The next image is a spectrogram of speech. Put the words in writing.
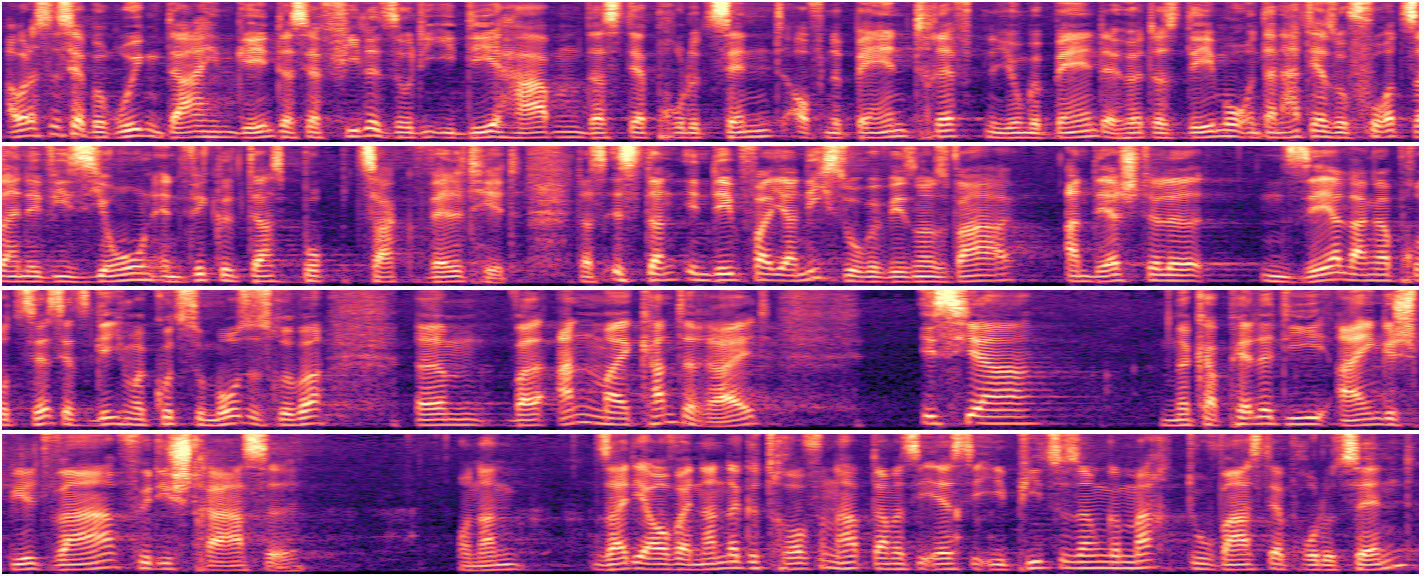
Aber das ist ja beruhigend dahingehend, dass ja viele so die Idee haben, dass der Produzent auf eine Band trifft, eine junge Band, der hört das Demo und dann hat er sofort seine Vision, entwickelt das, bub, zack, Welthit. Das ist dann in dem Fall ja nicht so gewesen. Es war an der Stelle ein sehr langer Prozess. Jetzt gehe ich mal kurz zu Moses rüber, ähm, weil An Mai Kantereit ist ja eine Kapelle, die eingespielt war für die Straße. Und dann seid ihr aufeinander getroffen, habt damals die erste EP zusammen gemacht. Du warst der Produzent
